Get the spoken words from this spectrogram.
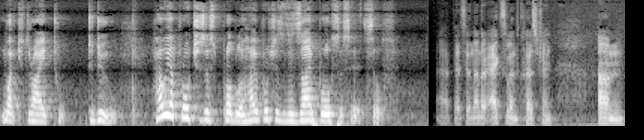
what you try to, to do. How you approach this problem, how you approach the design process itself? That's another excellent question. Um,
